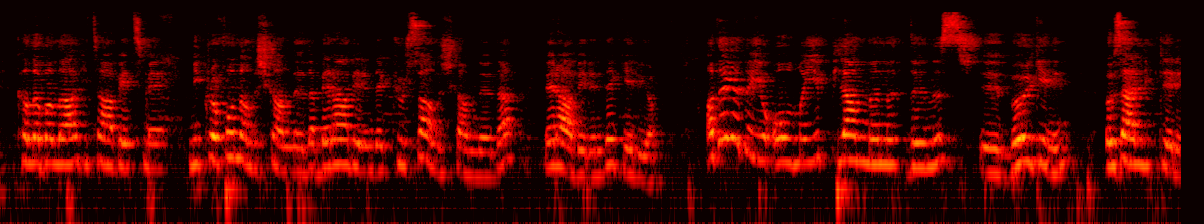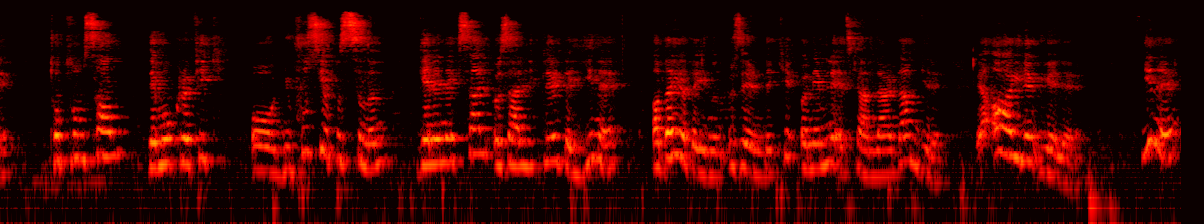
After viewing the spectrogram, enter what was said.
kalabalığa hitap etme, mikrofon alışkanlığı da beraberinde, kürsü alışkanlığı da beraberinde geliyor. Aday adayı olmayı planladığınız e, bölgenin özellikleri, toplumsal, demografik o nüfus yapısının geleneksel özellikleri de yine aday adayının üzerindeki önemli etkenlerden biri. Ve aile üyeleri. Yine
